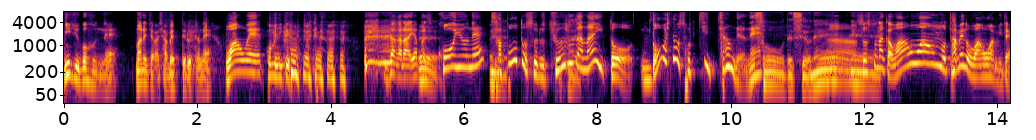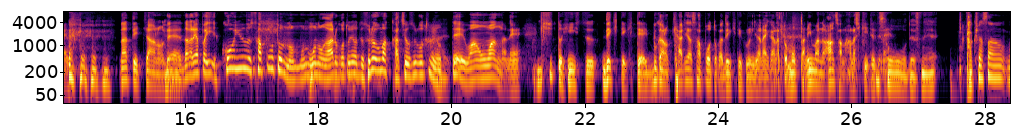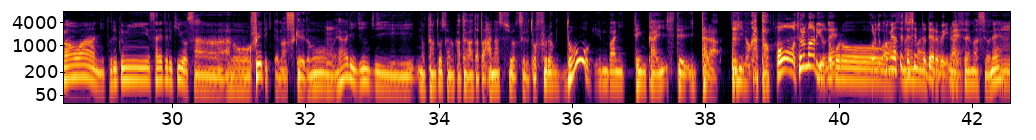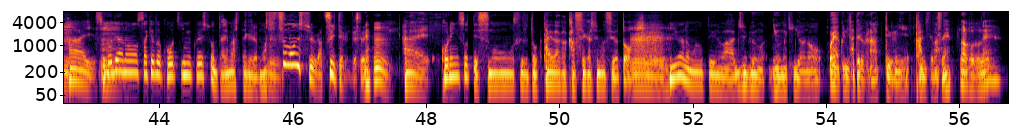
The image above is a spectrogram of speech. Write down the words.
25分ね、マネージャーが喋ってるってね、ワンウェイコミュニケーション。だからやっぱええりこういうね、ええサポートするツールがないと、どうしてもそっち行っちゃうんだよね。そうですよね。うんそうするとなんか one on one のための one on one みたいな、なっていっちゃうので、だからやっぱりこういうサポートのものがあることによって、それをうまく活用することによって、 one on one がね、きちっと品質できてきて、部下のキャリアサポートができてくるんじゃないかなと思ったね。今のアンさんの話聞いててね。そうですね。各社さん、 one on one に取り組みされてる企業さん、あの、増えてきてますけれども、うんやはり人事の担当者の方々と話をすると、それをどう現場に展開していったらいいのかと。おお、それもあるよねこ。ろこれと組み合わせてセットでやればいいねいらっしゃいますよね。うんはい。そこであの、先ほどコーチングクエスチョンってありましたけれども、質問集がついてるんですよね。うん。はい。これに沿って質問をすると対話が活性化しますよと。うんいうようなものっていうのは十分日本の企業のお役に立てるかなっていうふうに感じてますね。なるほどね。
